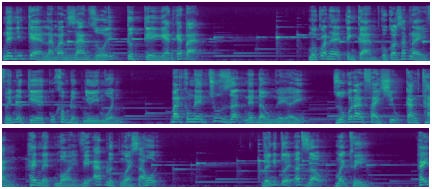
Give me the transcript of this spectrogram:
nên những kẻ làm ăn gian dối cực kỳ ghen ghét bạn. Mối quan hệ tình cảm của con giáp này với nửa kia cũng không được như ý muốn. Bạn không nên chút giận lên đầu người ấy, dù có đang phải chịu căng thẳng hay mệt mỏi vì áp lực ngoài xã hội. Với những tuổi ất dậu, mệnh thủy, hãy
